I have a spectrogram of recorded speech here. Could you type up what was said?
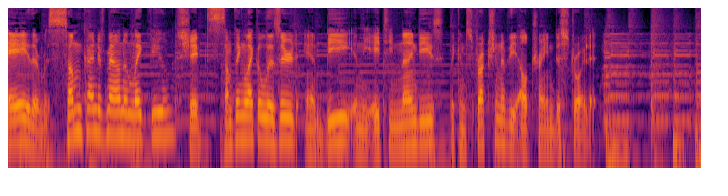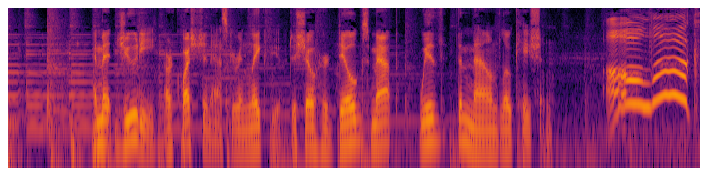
A, there was some kind of mound in Lakeview, shaped something like a lizard, and B, in the 1890s, the construction of the L train destroyed it. I met Judy, our question asker in Lakeview, to show her Dilg's map with the mound location. Oh, look!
